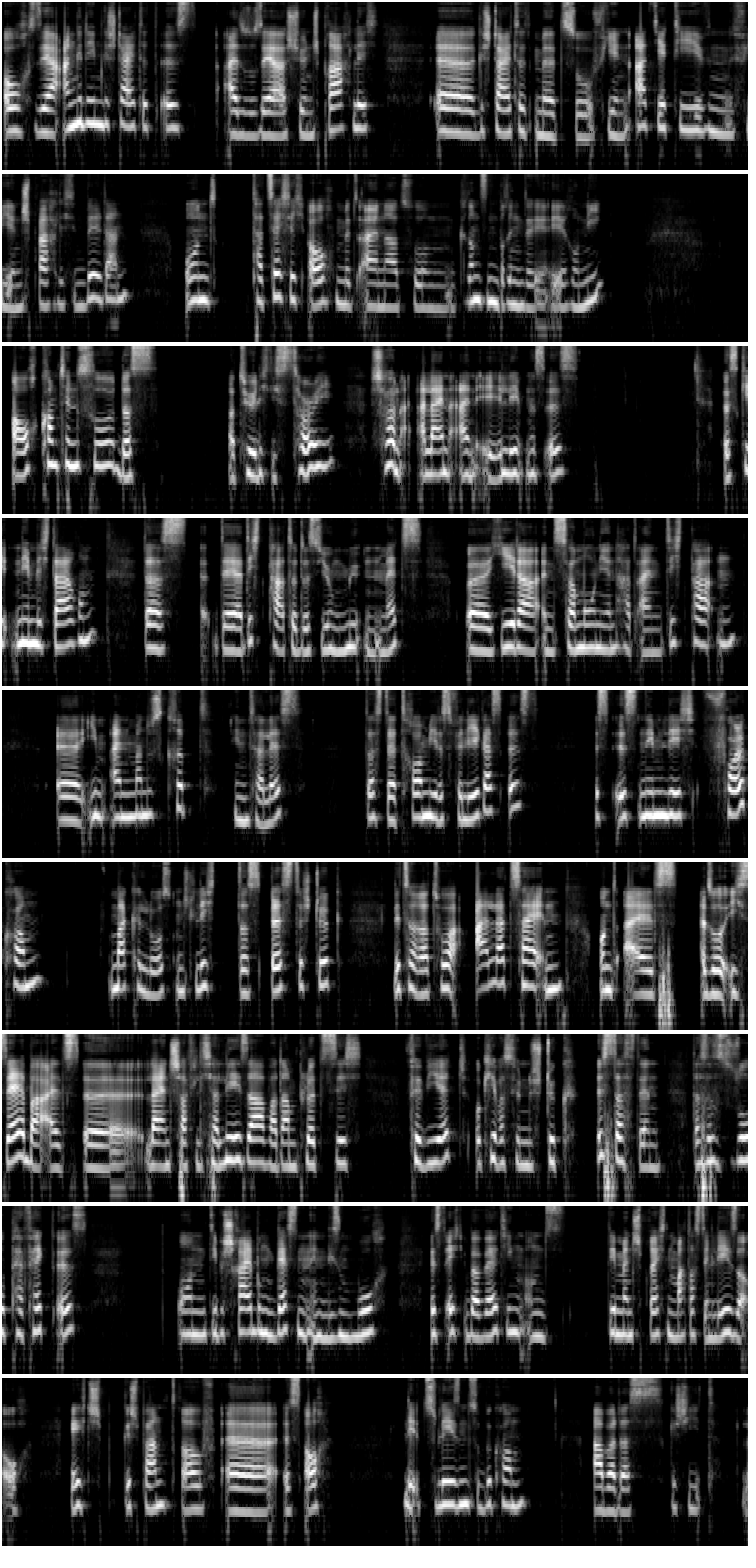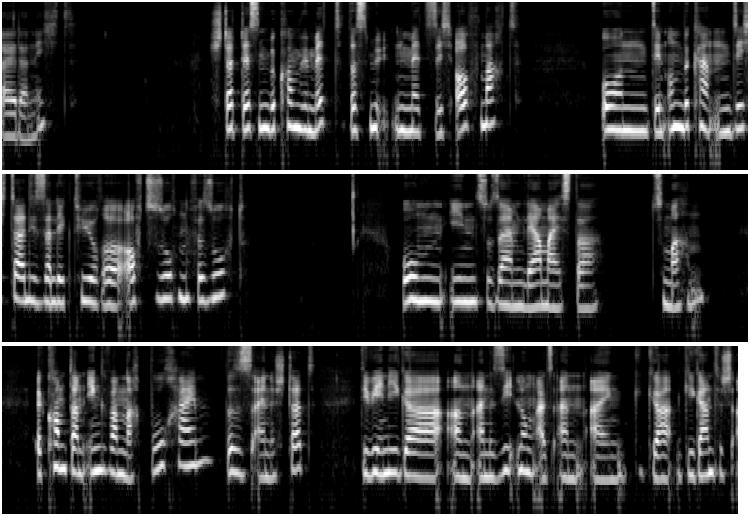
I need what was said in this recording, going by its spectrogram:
auch sehr angenehm gestaltet ist, also sehr schön sprachlich äh, gestaltet mit so vielen Adjektiven, vielen sprachlichen Bildern und tatsächlich auch mit einer zum Grinsen bringenden Ironie. Auch kommt hinzu, dass natürlich die Story schon allein ein Erlebnis ist. Es geht nämlich darum, dass der Dichtpate des jungen Mythenmetz, äh, jeder in Salmonien hat einen Dichtpaten, äh, ihm ein Manuskript hinterlässt, das der Traum jedes Verlegers ist. Es ist nämlich vollkommen makellos und schlicht das beste Stück Literatur aller Zeiten und als, also ich selber als äh, leidenschaftlicher Leser war dann plötzlich verwirrt, okay, was für ein Stück ist das denn, dass es so perfekt ist. Und die Beschreibung dessen in diesem Buch ist echt überwältigend und dementsprechend macht das den Leser auch echt gespannt drauf, äh, es auch le zu lesen zu bekommen. Aber das geschieht leider nicht. Stattdessen bekommen wir mit, dass Mythenmetz sich aufmacht und den unbekannten Dichter dieser Lektüre aufzusuchen versucht, um ihn zu seinem Lehrmeister zu machen. Er kommt dann irgendwann nach Buchheim, das ist eine Stadt, die weniger an eine Siedlung als an ein gigantisch,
